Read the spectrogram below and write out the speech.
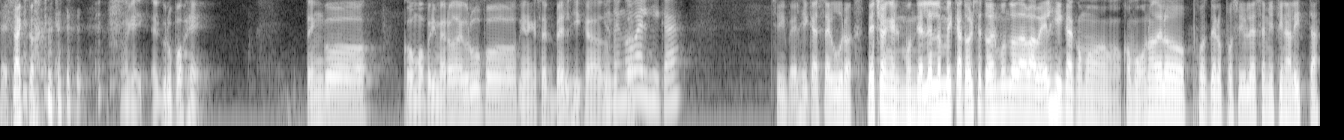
Exacto. Ok, el grupo G. Tengo como primero de grupo, tiene que ser Bélgica. Yo ¿dónde tengo está? Bélgica. Sí, Bélgica es seguro. De hecho, en el Mundial del 2014 todo el mundo daba a Bélgica como, como uno de los, de los posibles semifinalistas.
